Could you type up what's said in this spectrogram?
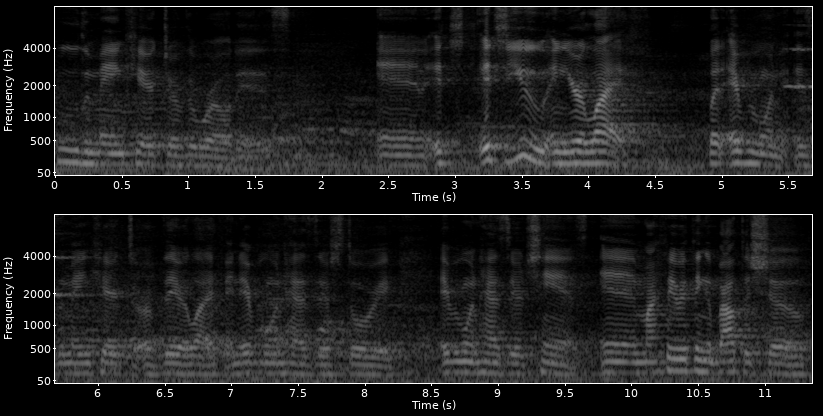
who the main character of the world is. And it's it's you and your life but everyone is the main character of their life and everyone has their story. Everyone has their chance. And my favorite thing about the show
